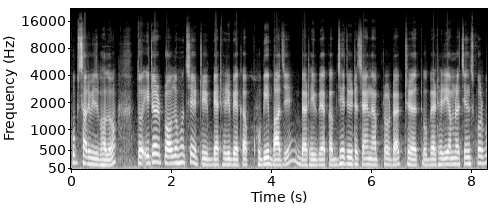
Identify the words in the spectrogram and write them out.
খুব সার্ভিস ভালো। তো এটার প্রবলেম হচ্ছে এটি ব্যাটারি ব্যাকআপ খুবই বাজে। ব্যাটারি ব্যাকআপ যেহেতু এটা চায়না প্রোডাক্ট তো ব্যাটারি আমরা চেঞ্জ করব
